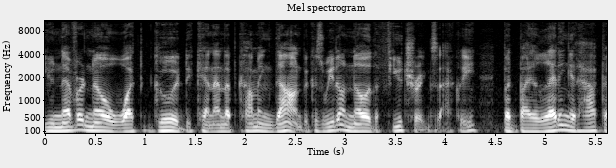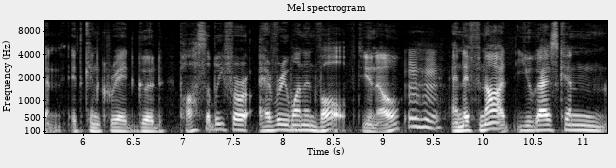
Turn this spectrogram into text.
you never know what good can end up coming down because we don't know the future exactly. But by letting it happen, it can create good possibly for everyone involved, you know? Mm-hmm. And if not, you guys can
